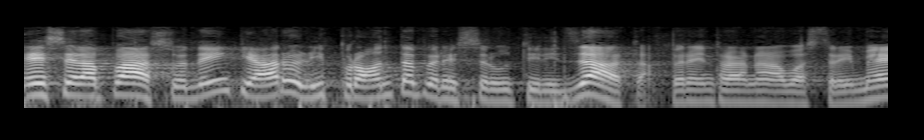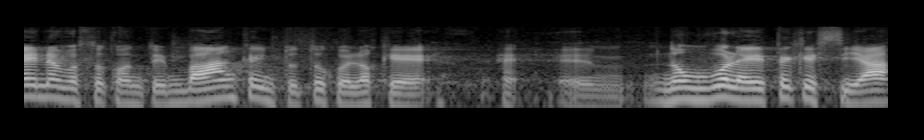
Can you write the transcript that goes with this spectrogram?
e se la password è in chiaro è lì pronta per essere utilizzata, per entrare nella vostra email, nel vostro conto in banca, in tutto quello che eh, eh, non volete che sia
